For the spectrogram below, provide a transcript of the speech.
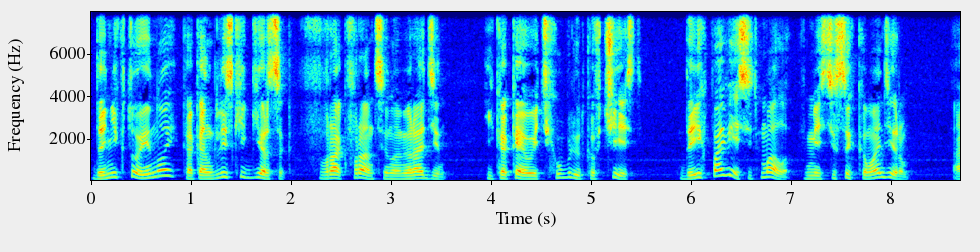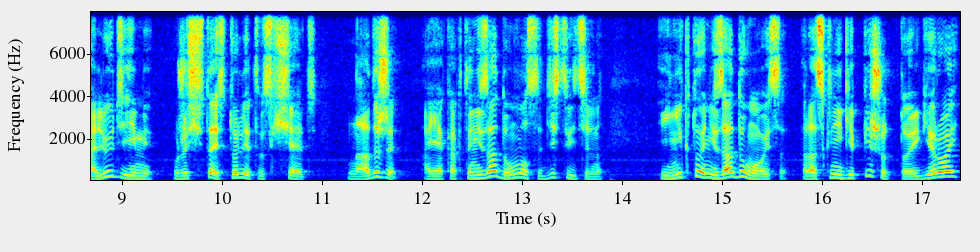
Да никто иной, как английский герцог, враг Франции номер один. И какая у этих ублюдков честь? Да их повесить мало, вместе с их командиром. А люди ими уже, считай, сто лет восхищаются. Надо же, а я как-то не задумывался, действительно. И никто не задумывается. Раз книги пишут, то и герой.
